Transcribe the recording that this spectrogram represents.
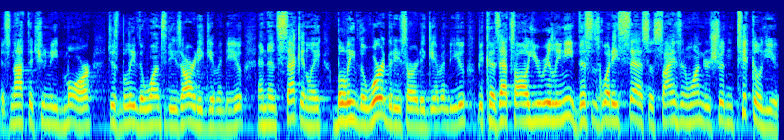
It's not that you need more, just believe the ones that He's already given to you. And then, secondly, believe the Word that He's already given to you because that's all you really need. This is what He says. The signs and wonders shouldn't tickle you,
